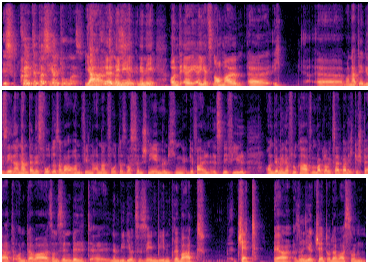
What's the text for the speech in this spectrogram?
es könnte passieren, Thomas. Ja, äh, nee, nee, nee, nee. Und äh, jetzt nochmal, äh, ich äh, man hat ja gesehen anhand deines Fotos, aber auch an vielen anderen Fotos, was für ein Schnee in München gefallen ist, wie viel. Und der Münchner Flughafen war, glaube ich, zeitweilig gesperrt. Und da war so ein Sinnbild äh, in einem Video zu sehen, wie ein Privat, Chat, ja, also mhm. Learchat oder was, so ein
